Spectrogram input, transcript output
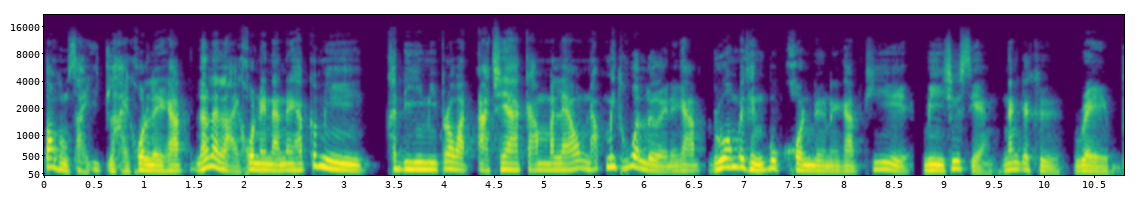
ต้องสงสัยอีกหลายคนเลยครับ แล้วหลาย ๆ คนในนั้นนะครับก็มีคดีมีประวัติอาชญากรรมมาแล้วนับไม่ถ้วนเลยนะครับ รวมไปถึงบุคคลหนึ่งนะครับที่มีชื่อเสียงนั่นก็คือเรย์เบ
